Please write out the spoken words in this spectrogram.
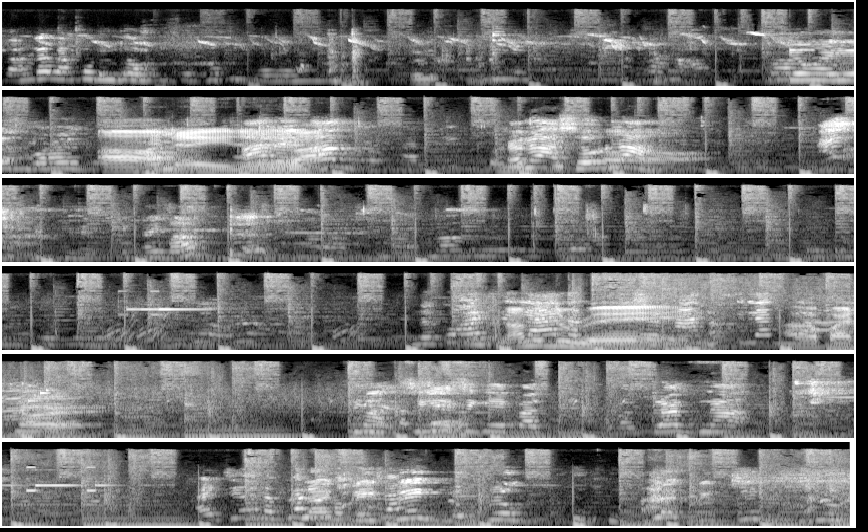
Tanggal ang kundong. Yung ay murag. Ah, Ah, dili. di ba? Kana sure na. Nami dure. Mga partner. Sige, sige, sige pag pag vlog na. Vlog big big vlog vlog. Vlog big big vlog.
